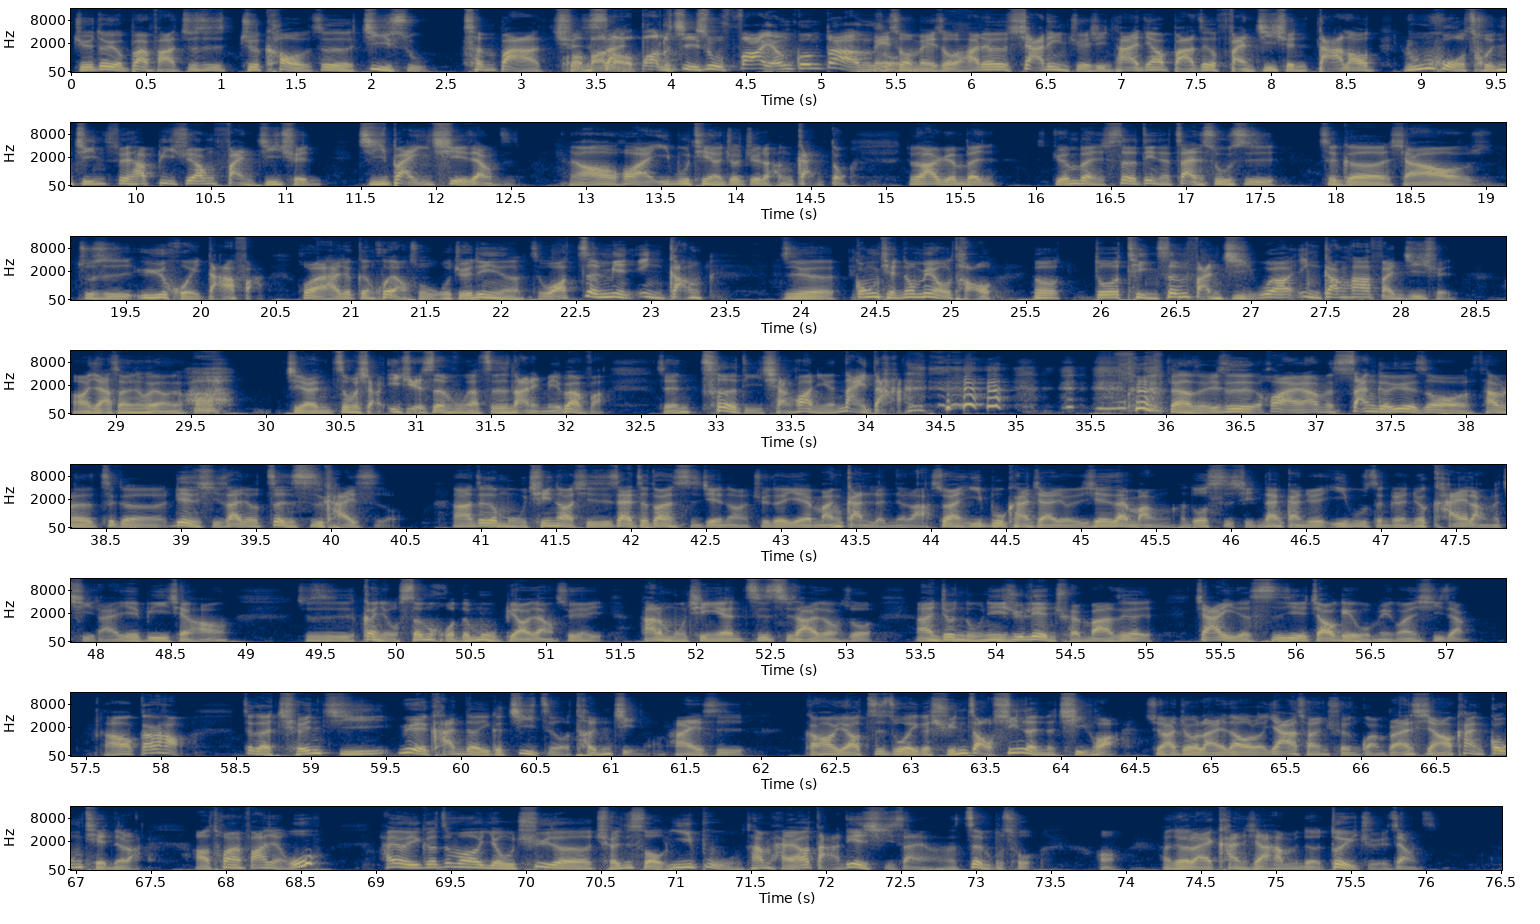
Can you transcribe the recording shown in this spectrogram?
绝对有办法，就是就靠这个技术称霸拳赛把老。爸的技术发扬光大。没错，没错，他就下定决心，他一定要把这个反击拳打到炉火纯青，所以他必须要用反击拳击败一切这样子。然后后来伊布听了就觉得很感动，就他原本原本设定的战术是这个想要就是迂回打法，后来他就跟会长说：“我决定了，我要正面硬刚，这个宫田都没有逃，都都挺身反击，我要硬刚他的反击拳。”然后亚川会长说：“啊，既然你这么想一决胜负，那只是拿你没办法，只能彻底强化你的耐打。”这样子，于是后来他们三个月之后，他们的这个练习赛就正式开始了。那这个母亲呢，其实在这段时间呢，觉得也蛮感人的啦。虽然伊布看起来有一些在忙很多事情，但感觉伊布整个人就开朗了起来，也比以前好像就是更有生活的目标这样。所以他的母亲也很支持他，这种说啊，你就努力去练拳吧，这个家里的事业交给我没关系这样。然后刚好这个拳击月刊的一个记者藤井哦，他也是刚好也要制作一个寻找新人的企划，所以他就来到了鸭川拳馆，本来是想要看宫田的啦，然后突然发现哦。还有一个这么有趣的拳手伊布，他们还要打练习赛啊，真不错哦。那就来看一下他们的对决，这样子。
